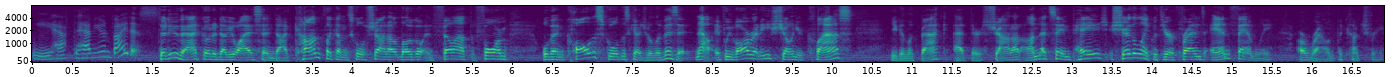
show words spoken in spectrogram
we have to have you invite us. To do that, go to WISN.com, click on the school shout out logo, and fill out the form. We'll then call the school to schedule a visit. Now, if we've already shown your class, you can look back at their shout out on that same page, share the link with your friends and family around the country.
